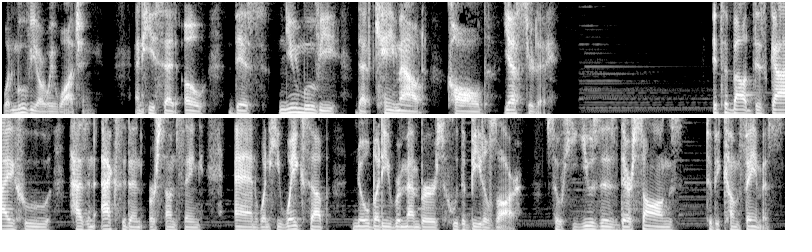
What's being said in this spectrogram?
What movie are we watching? And he said, Oh, this new movie that came out called Yesterday. It's about this guy who has an accident or something, and when he wakes up, nobody remembers who the Beatles are, so he uses their songs to become famous.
